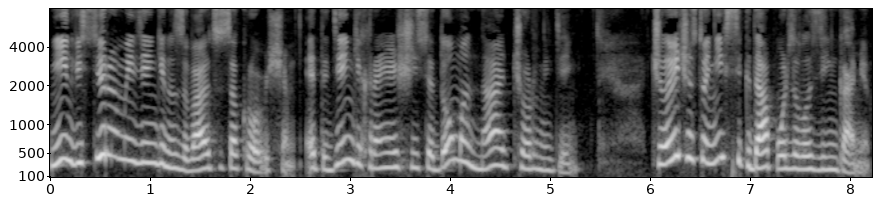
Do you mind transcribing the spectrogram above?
Неинвестируемые деньги называются сокровищем. Это деньги, хранящиеся дома на черный день. Человечество не всегда пользовалось деньгами.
